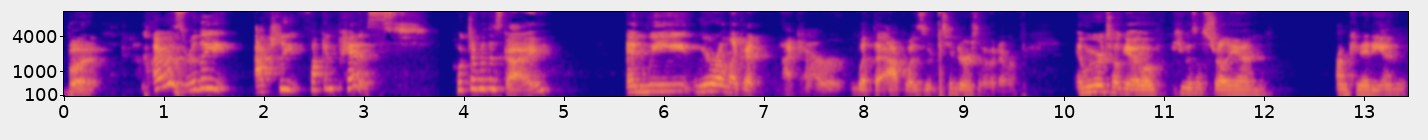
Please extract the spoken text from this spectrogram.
But I was really actually fucking pissed. Hooked up with this guy, and we we were on like a I can't remember what the app was, Tinder or something, whatever. And we were in Tokyo. He was Australian. I'm Canadian.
